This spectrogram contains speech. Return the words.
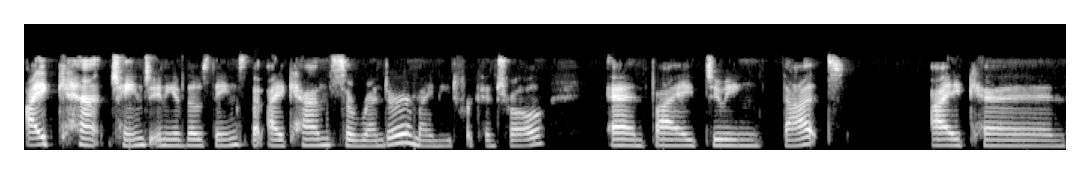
I can't change any of those things, but I can surrender my need for control. And by doing that, I can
